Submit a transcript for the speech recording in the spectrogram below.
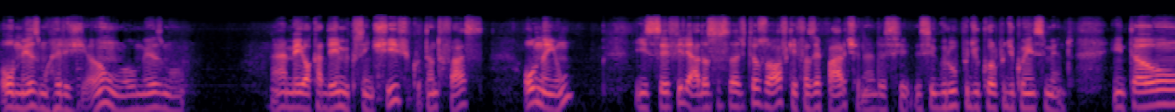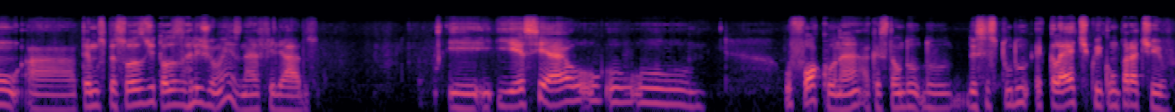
ou mesmo religião, ou mesmo né, meio acadêmico, científico, tanto faz, ou nenhum, e ser filiado à sociedade teosófica e fazer parte né, desse, desse grupo de corpo de conhecimento. Então, ah, temos pessoas de todas as religiões né, filiados. E, e esse é o, o, o, o, foco, né, a questão do, do, desse estudo eclético e comparativo.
